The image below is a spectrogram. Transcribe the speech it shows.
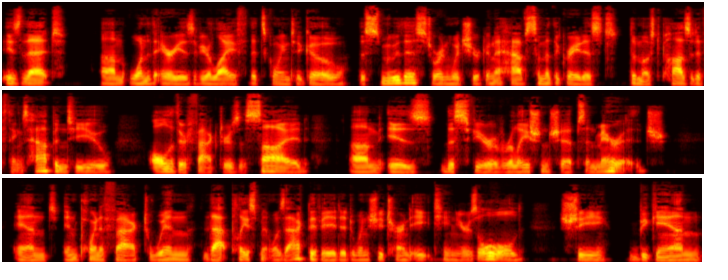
is that um, one of the areas of your life that's going to go the smoothest or in which you're going to have some of the greatest, the most positive things happen to you, all other factors aside, um, is the sphere of relationships and marriage. And in point of fact, when that placement was activated, when she turned 18 years old, she began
